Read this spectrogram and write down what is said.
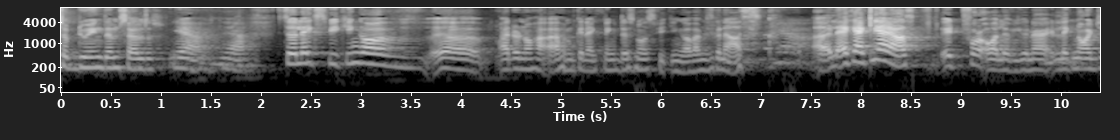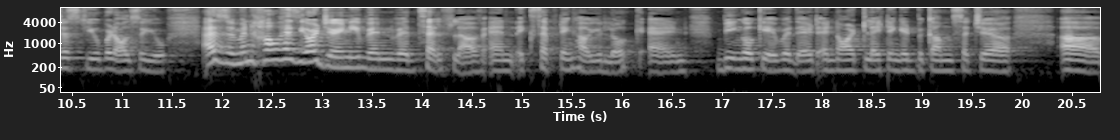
سب doing themselves So, like, speaking of, uh, I don't know how I'm connecting. There's no speaking of. I'm just going to ask. Uh, like, actually, I asked it for all of you, and not just you, but also you. As women, how has your journey been with self-love and accepting how you look and being okay with it and not letting it become such a uh,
